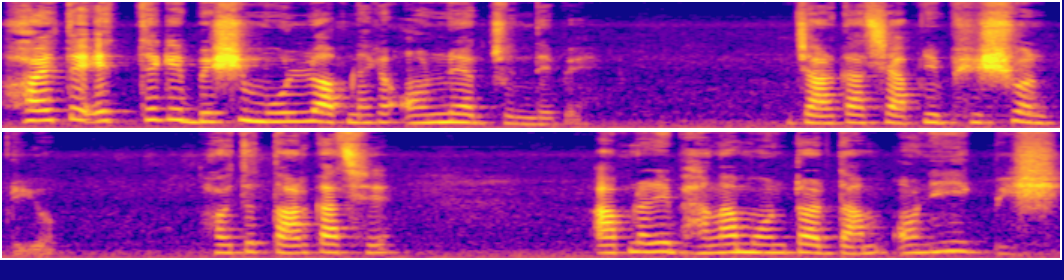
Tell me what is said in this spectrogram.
হয়তো এর থেকে বেশি মূল্য আপনাকে অন্য একজন দেবে, যার কাছে আপনি ভীষণ প্রিয়। হয়তো তার কাছে আপনার এই ভাঙা মনটার দাম অনেক বেশি।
